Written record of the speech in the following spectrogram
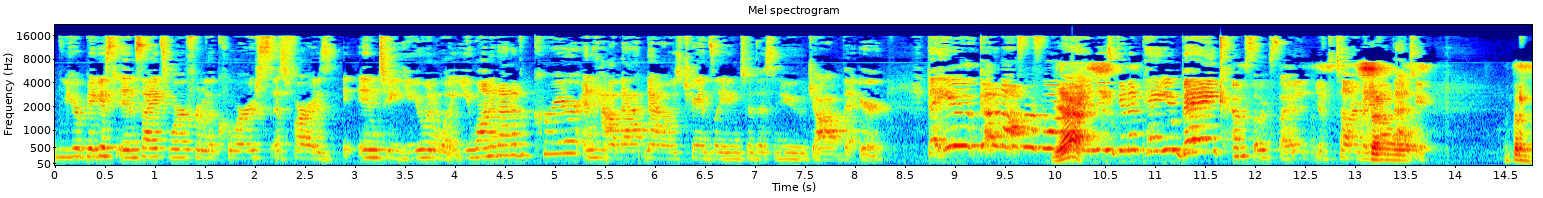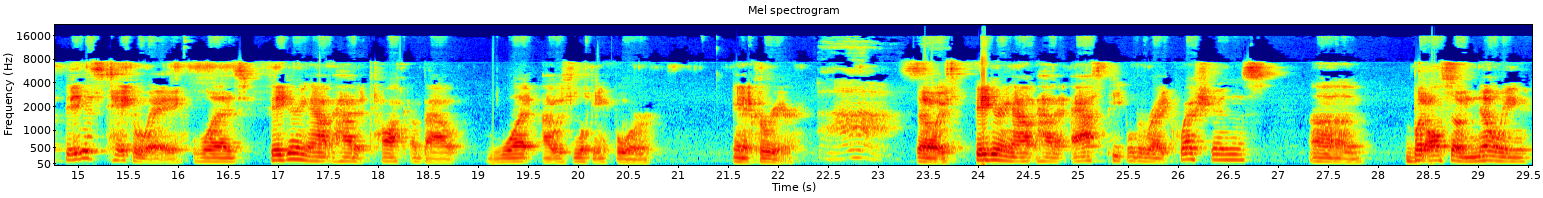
your biggest insights were from the course as far as into you and what you wanted out of a career and how that now is translating to this new job that you're that you got an offer for Yes. and he's gonna pay you bank. I'm so excited. You have to tell everybody So- about that too. The biggest takeaway was figuring out how to talk about what I was looking for in a career. Ah. So it's figuring out how to ask people the right questions, um, but also knowing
